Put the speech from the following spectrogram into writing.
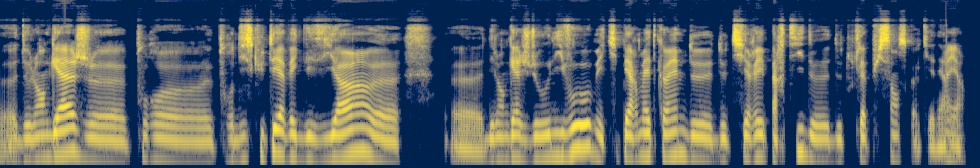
de langages pour pour discuter avec des IA, des langages de haut niveau, mais qui permettent quand même de, de tirer parti de, toute la puissance quoi qu'il y a derrière.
